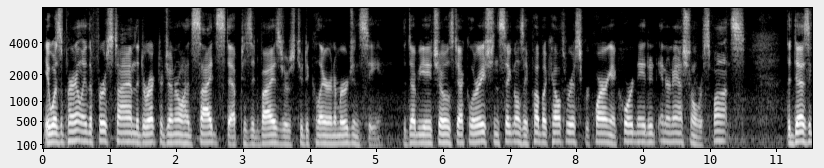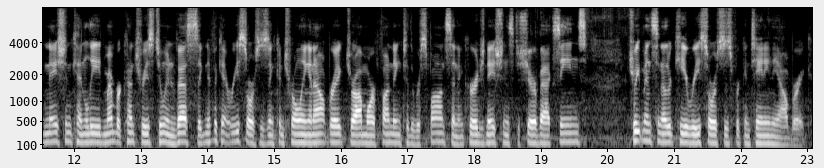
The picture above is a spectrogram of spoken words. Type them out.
It was apparently the first time the Director General had sidestepped his advisors to declare an emergency. The WHO's declaration signals a public health risk requiring a coordinated international response. The designation can lead member countries to invest significant resources in controlling an outbreak, draw more funding to the response, and encourage nations to share vaccines, treatments, and other key resources for containing the outbreak.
